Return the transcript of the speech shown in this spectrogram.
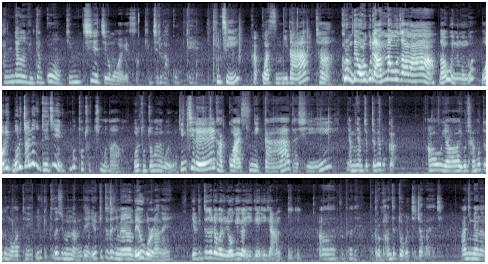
간장은 괜찮고 김치에 찍어 먹어야겠어. 김치를 갖고 올게. 김치 갖고 왔습니다. 자, 그럼 내 얼굴이 안 나오잖아. 나오고 있는 건가? 머리 머리 잘려도 되지? 뭐 더 좋지 뭐 나야. 머리 좀 쪼만해 보이고. 김치를 갖고 왔으니까 다시 냠냠 쩝쩝 해볼까? 아우 야 이거 잘못 뜯은 것 같아. 이렇게 뜯어지면 안 돼. 이렇게 뜯어지면 매우 곤란해. 이렇게 뜯어져가지고 여기가 이게 이게 안 이, 이- 아 불편해. 그럼 반대쪽을 찢어봐야지. 아니면은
